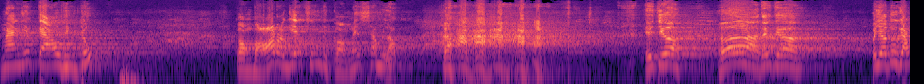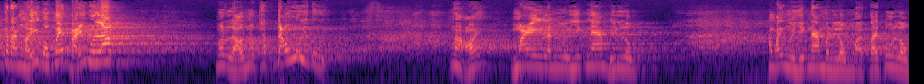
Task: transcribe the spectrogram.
Mang dép cao thêm chút. Còn bỏ ra dép xuống thì còn mét sáu mươi lăm. Hiểu chưa? À, thấy chưa? Bây giờ tôi gặp cái thằng mỹ một mét bảy mươi lăm. Nó lợn nó thách đấu với tôi. Nó hỏi mày là người việt nam bị lùn không phải người việt nam mình lùn mà tại tôi lùn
